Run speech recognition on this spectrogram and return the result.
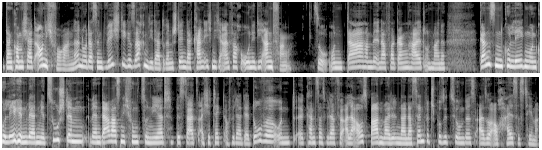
dann komme ich halt auch nicht voran. Ne? Nur das sind wichtige Sachen, die da drin stehen. Da kann ich nicht einfach ohne die anfangen. So, und da haben wir in der Vergangenheit und meine ganzen Kollegen und Kolleginnen werden mir zustimmen. Wenn da was nicht funktioniert, bist du als Architekt auch wieder der Dove und äh, kannst das wieder für alle ausbaden, weil du in deiner Sandwich-Position bist. Also auch heißes Thema.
